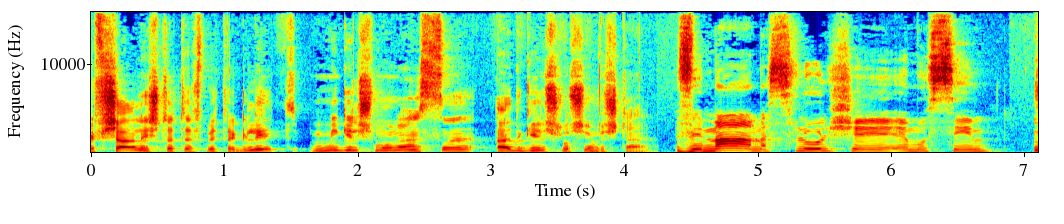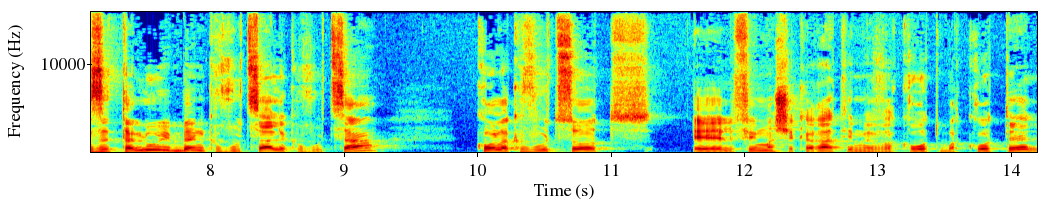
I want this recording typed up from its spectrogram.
אפשר להשתתף בתגלית מגיל 18 עד גיל 32. ומה המסלול שהם עושים? זה תלוי בין קבוצה לקבוצה. כל הקבוצות, אה, לפי מה שקראתי, מבקרות בכותל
